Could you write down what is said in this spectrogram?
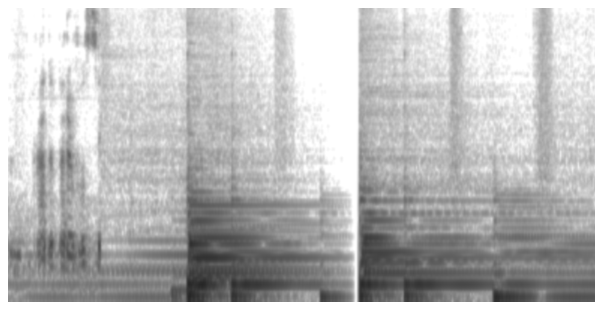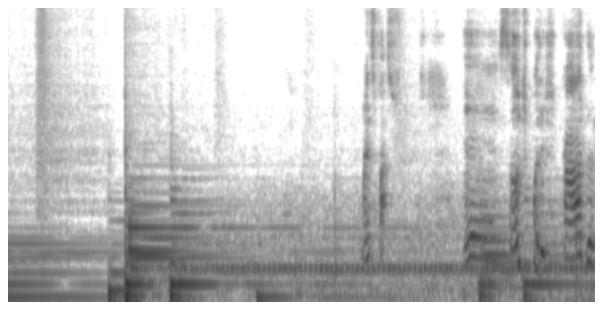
qualificada para você? Qualificada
